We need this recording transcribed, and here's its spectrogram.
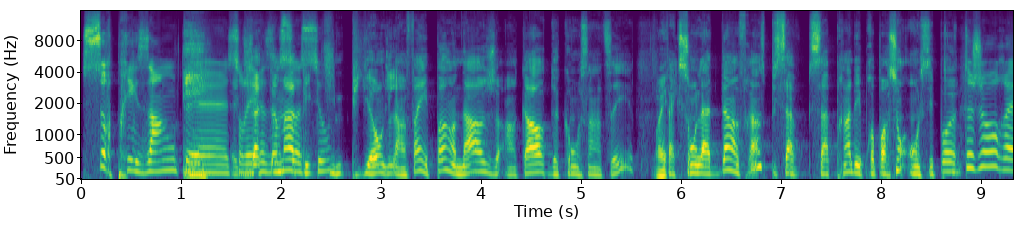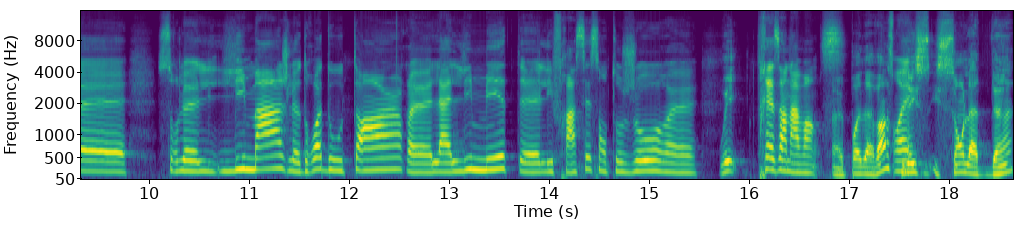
surprésantes euh, sur les réseaux Exactement. Puis- sociaux. Puis, puis l'enfant n'est pas en âge encore de consentir. Ouais. Fait qu'ils sont là-dedans en France, puis ça, ça prend des proportions. On ne sait pas. Toujours euh, sur le- l'image, le droit d'auteur, euh, la limite, euh, les Français sont toujours euh, Oui, très en avance. un pas d'avance. Puis Ouais. là, ils, sont là-dedans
